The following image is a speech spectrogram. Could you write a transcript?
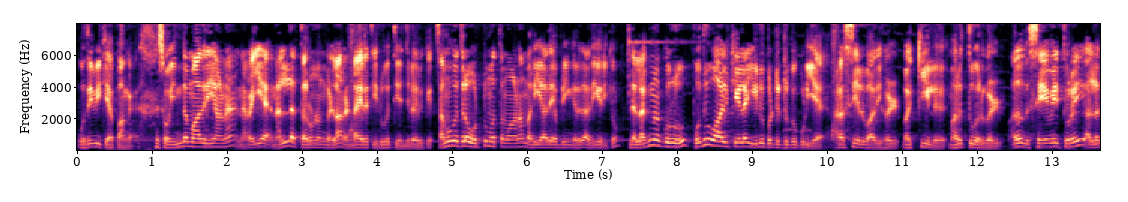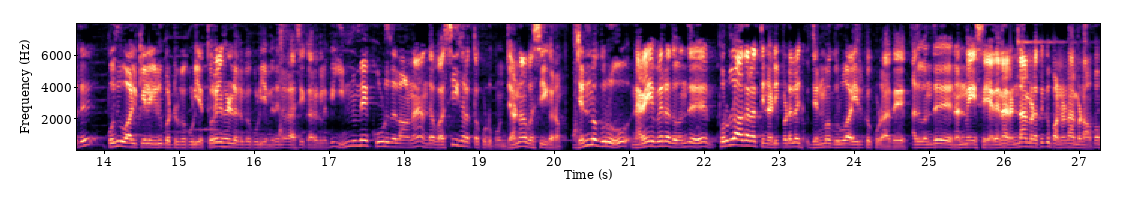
உதவி கேட்பாங்க. ஸோ இந்த மாதிரியான நிறைய நல்ல தருணங்கள்லாம் ரெண்டாயிரத்தி இருபத்தி அஞ்சுல இருக்கு. சமூகத்துல ஒட்டுமொத்தமான மரியாதை அப்படிங்கிறது அதிகரிக்கும். இந்த லக்ன குரு பொது வாழ்க்கை வாழ்க்கையில ஈடுபட்டு இருக்கக்கூடிய அரசியல்வாதிகள் வக்கீல் மருத்துவர்கள் அதாவது சேவைத்துறை அல்லது பொது வாழ்க்கையில ஈடுபட்டு இருக்கக்கூடிய துறைகளில் இருக்கக்கூடிய மிதன ராசிக்காரர்களுக்கு இன்னுமே கூடுதலான அந்த வசீகரத்தை கொடுக்கும் ஜன வசீகரம். ஜென்மகுரு நிறைய பேர் அது வந்து பொருளாதாரத்தின் அடிப்படையில் ஜென்மகுருவா இருக்கக்கூடாது. அது வந்து நன்மையை செய்யாது. ஏன்னா ரெண்டாம் இடத்துக்கு பன்னெண்டாம் இடம். அப்போ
